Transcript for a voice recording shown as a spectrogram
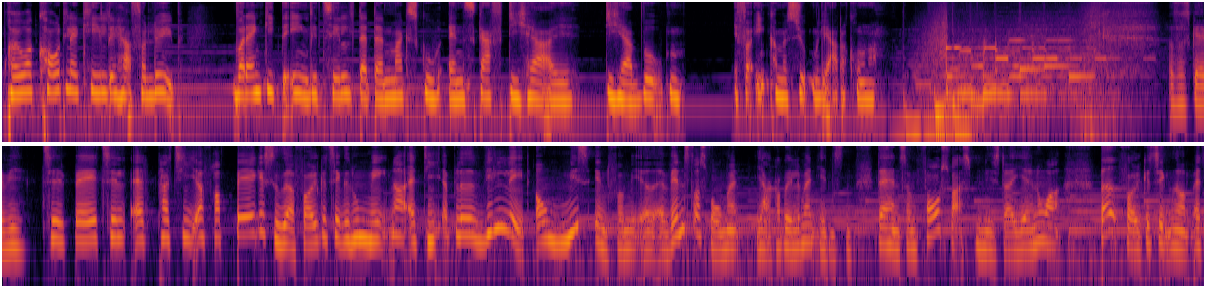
prøve at kortlægge hele det her forløb. Hvordan gik det egentlig til, da Danmark skulle anskaffe de her, øh, de her våben for 1,7 milliarder kroner? Og så skal vi tilbage til, at partier fra begge sider af Folketinget nu mener, at de er blevet vildledt og misinformeret af Venstres formand, Jakob Ellemann Jensen, da han som forsvarsminister i januar bad Folketinget om at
